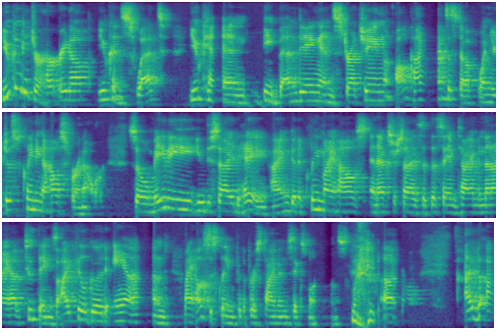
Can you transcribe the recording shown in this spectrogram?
you can get your heart rate up, you can sweat, you can be bending and stretching, all kinds of stuff when you're just cleaning a house for an hour. So maybe you decide, hey, I'm going to clean my house and exercise at the same time. And then I have two things I feel good and my house is clean for the first time in six months. Right. Uh, I've,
